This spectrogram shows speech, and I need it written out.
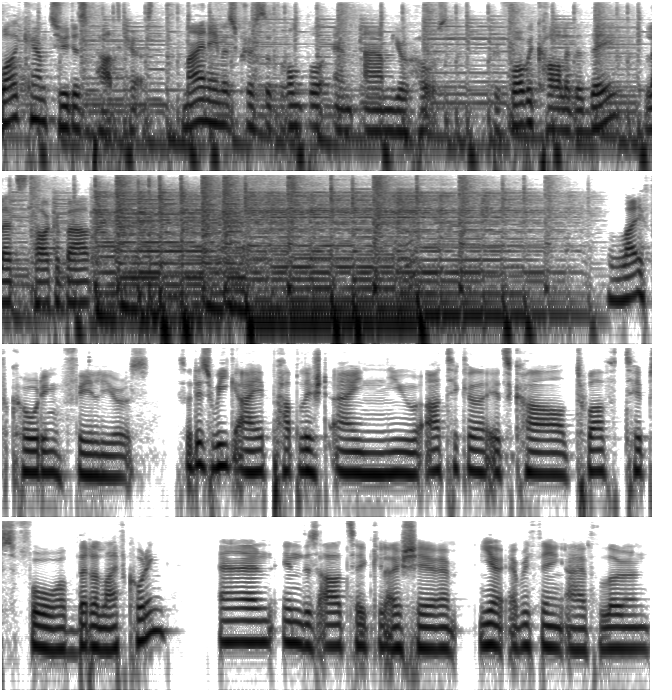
Welcome to this podcast. My name is Christoph Rumpel and I'm your host. Before we call it a day, let's talk about life coding failures. So, this week I published a new article. It's called 12 Tips for Better Life Coding. And in this article, I share yeah, everything I've learned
